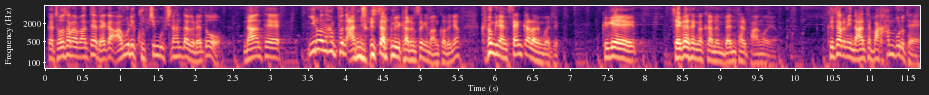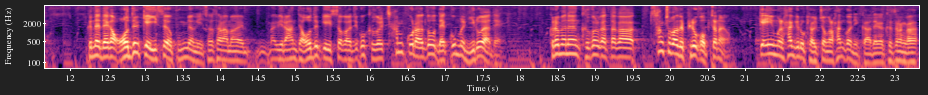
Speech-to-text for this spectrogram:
그러니까 저 사람한테 내가 아무리 굽신굽신 한다 그래도 나한테 1원 한푼 안 줄 사람일 가능성이 많거든요. 그럼 그냥 쌩까라는 거지. 그게 제가 생각하는 멘탈 방어예요. 그 사람이 나한테 막 함부로 대. 근데 내가 얻을 게 있어요 분명히 저 사람이랑한테 얻을 게 있어가지고 그걸 참고라도 내 꿈을 이뤄야 돼. 그러면은 그걸 갖다가 상처받을 필요가 없잖아요. 게임을 하기로 결정을 한 거니까 내가 그 사람과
